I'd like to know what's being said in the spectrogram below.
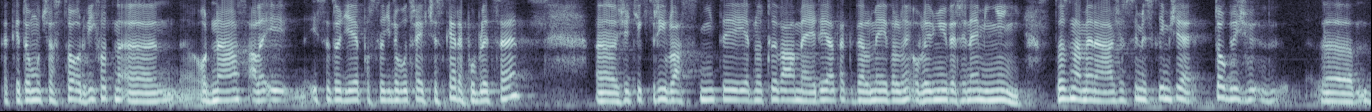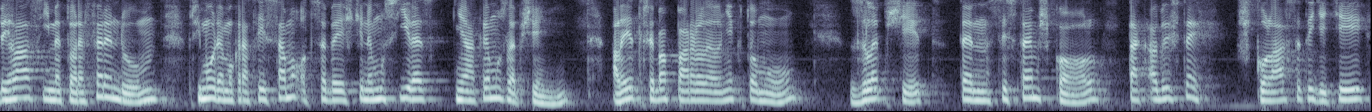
tak je tomu často od východ eh, od nás, ale i, i se to děje poslední dobu třeba i v České republice, eh, že ti, kteří vlastní ty jednotlivá média, tak velmi, velmi ovlivňují veřejné mínění. To znamená, že si myslím, že to, když eh, vyhlásíme to referendum, přímou demokracii, samo od sebe ještě nemusí vést k nějakému zlepšení, ale je třeba paralelně k tomu zlepšit ten systém škol tak, aby v těch školách se ty děti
